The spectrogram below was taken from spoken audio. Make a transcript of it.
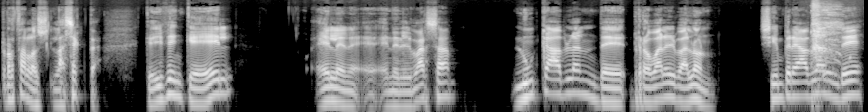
roza los- la secta, que dicen que él, él en, en el Barça, nunca hablan de robar el balón, siempre hablan de,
